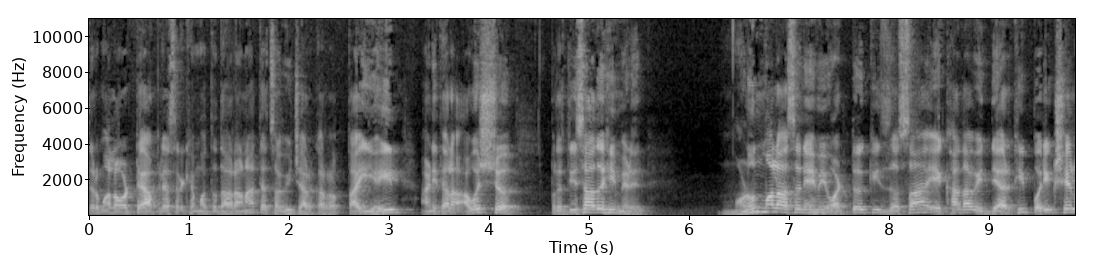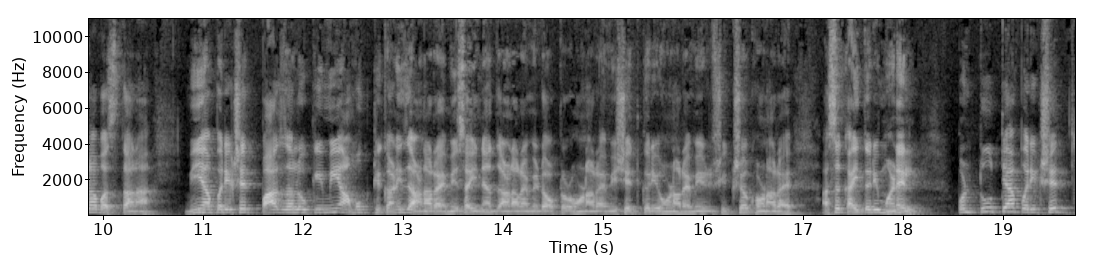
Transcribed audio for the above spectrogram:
तर मला वाटतं आपल्यासारख्या मतदारांना त्याचा विचार करता येईल आणि त्याला अवश्य प्रतिसादही मिळेल. म्हणून मला असं नेहमी वाटतं की जसा एखादा विद्यार्थी परीक्षेला बसताना मी या परीक्षेत पास झालो की मी अमुक ठिकाणी जाणार आहे मी सैन्यात जाणार आहे मी डॉक्टर होणार आहे मी शेतकरी होणार आहे मी शिक्षक होणार आहे असं काहीतरी म्हणेल. पण तू त्या परीक्षेत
